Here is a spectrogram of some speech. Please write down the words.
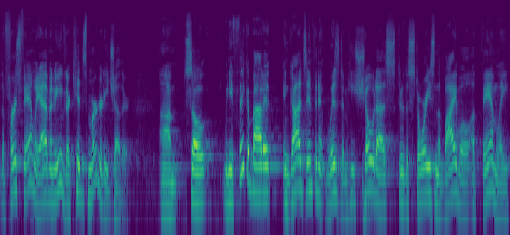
the first family, Adam and Eve, their kids murdered each other. Um, so when you think about it, in God's infinite wisdom, He showed us through the stories in the Bible of family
